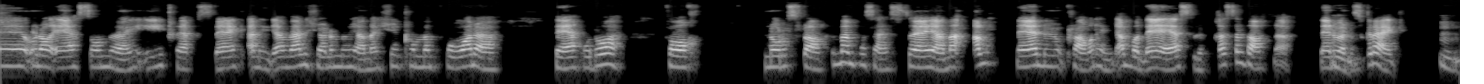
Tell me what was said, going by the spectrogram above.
Eh, og det er så mye i hvert steg allikevel, selv om du gjerne ikke kommer på det der og da. For når du starter med en prosess, så er gjerne alt det du klarer å tenke på, det er sluttresultatet. Det du ønsker deg. Mm.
